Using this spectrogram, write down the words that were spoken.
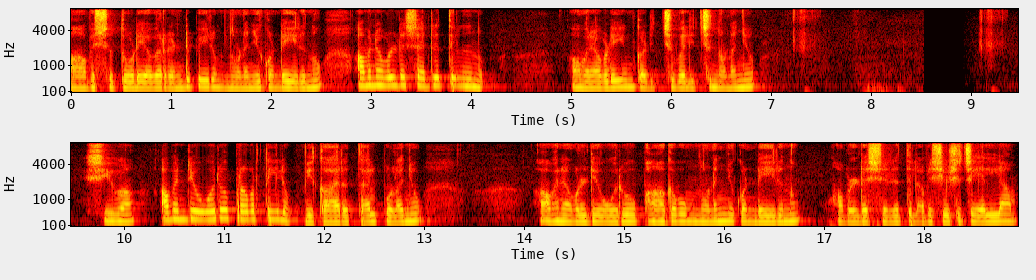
ആവശ്യത്തോടെ അവർ രണ്ടുപേരും നുണഞ്ഞുകൊണ്ടേയിരുന്നു. അവൻ അവളുടെ ശരീരത്തിൽ നിന്നും അവൻ അവിടെയും കടിച്ചു വലിച്ചു നുണഞ്ഞു. ശിവ അവന്റെ ഓരോ പ്രവൃത്തിയിലും വികാരത്താൽ പുളഞ്ഞു. അവൻ അവളുടെ ഓരോ ഭാഗവും നുണഞ്ഞുകൊണ്ടേയിരുന്നു. അവളുടെ ശരീരത്തിൽ അവശേഷിച്ച എല്ലാം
